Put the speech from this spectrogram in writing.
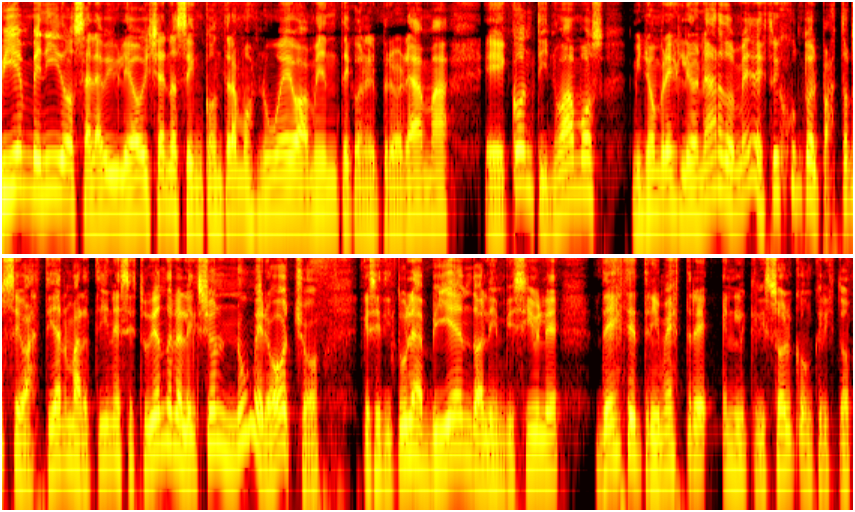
Bienvenidos a la Biblia hoy, ya nos encontramos nuevamente con el programa, eh, continuamos, mi nombre es Leonardo Meda, estoy junto al pastor Sebastián Martínez estudiando la lección número 8 que se titula Viendo al Invisible de este trimestre en el crisol con Cristo.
